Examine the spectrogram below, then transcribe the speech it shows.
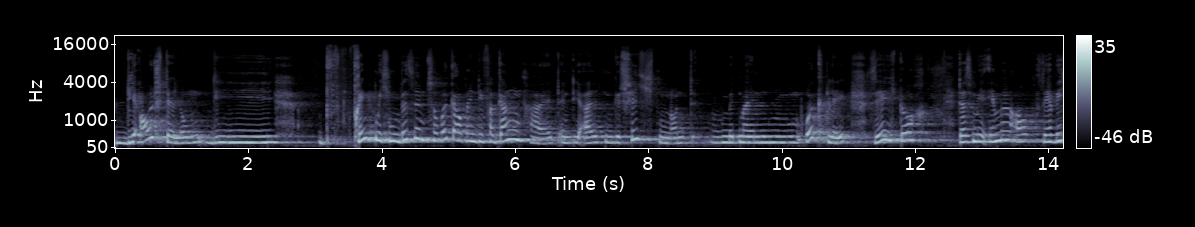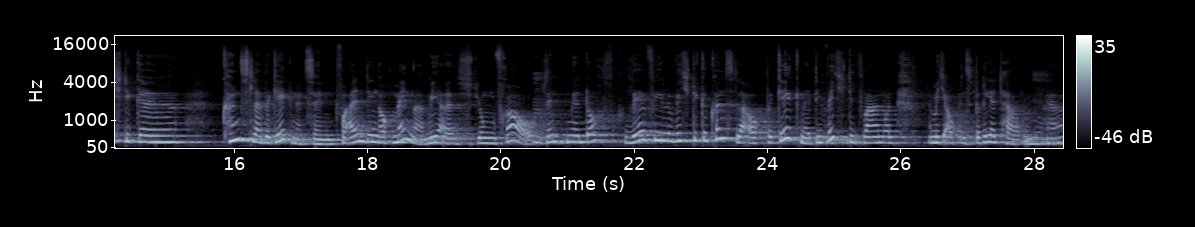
Die Ausstellung, die bringt mich ein bisschen zurück auch in die Vergangenheit, in die alten Geschichten. Und mit meinem Rückblick sehe ich doch, dass mir immer auch sehr wichtige Künstler begegnet sind, vor allen Dingen auch Männer, mir als junge Frau, mhm. sind mir doch sehr viele wichtige Künstler auch begegnet, die wichtig waren und mich auch inspiriert haben. Ja. Ja.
